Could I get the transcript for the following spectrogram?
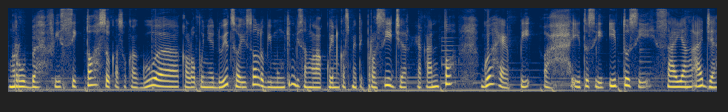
ngerubah fisik. Toh suka-suka gue kalau punya duit so iso lebih mungkin bisa ngelakuin cosmetic procedure ya kan? Toh gue happy. Wah itu sih itu sih. Sayang aja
